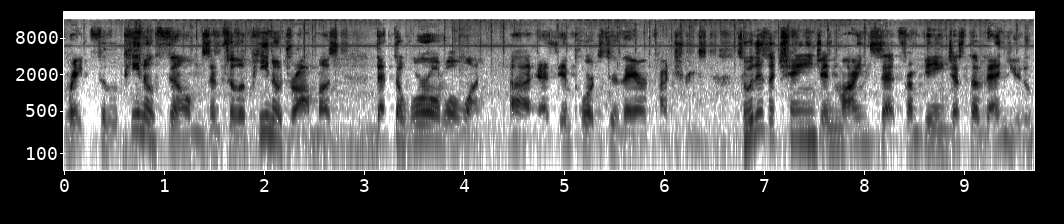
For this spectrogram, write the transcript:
great Filipino films and Filipino dramas that the world will want uh, as imports to their countries. So it is a change in mindset from being just a venue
